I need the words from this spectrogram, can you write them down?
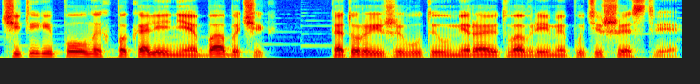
четыре полных поколения бабочек, которые живут и умирают во время путешествия.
